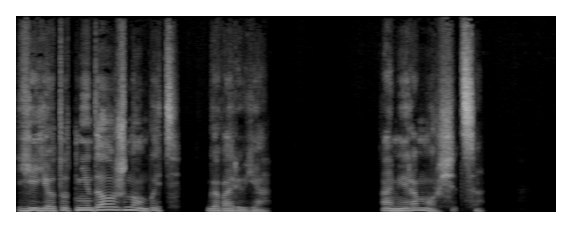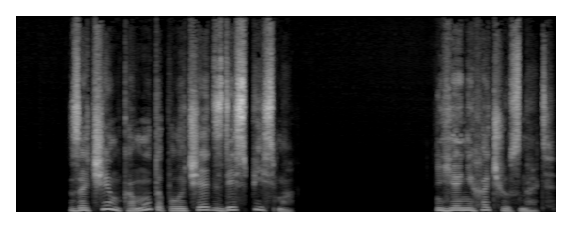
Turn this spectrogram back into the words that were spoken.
Ее тут не должно быть», — говорю я. Амира морщится. Зачем кому-то получать здесь письма? Я не хочу знать.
